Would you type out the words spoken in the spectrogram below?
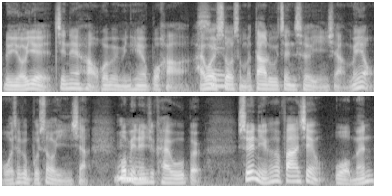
旅游业今天好会不会明天又不好啊，还会受什么大陆政策影响？没有，我这个不受影响，我每天去开 Uber，所以你会发现我们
